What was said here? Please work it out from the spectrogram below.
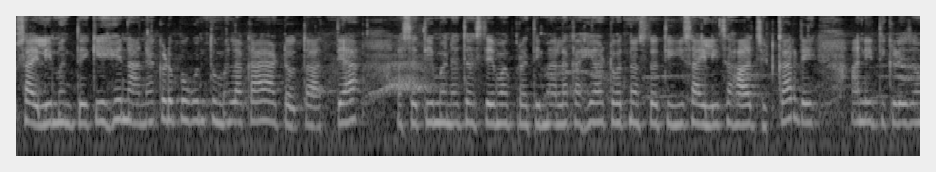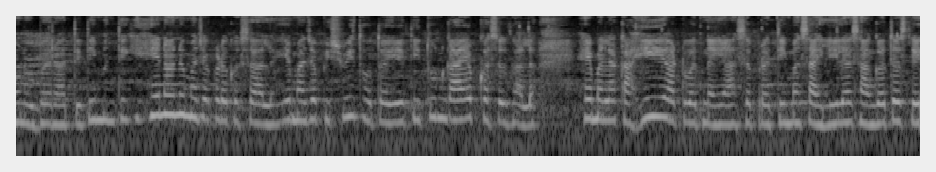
सायली म्हणते की हे नाण्याकडं बघून तुम्हाला काय आठवतं आत्या? असं ती म्हणत असते. मग प्रतिमाला काही आठवत नसतं. ती सायलीचा हात झिटकार दे आणि तिकडे जाऊन उभं राहते. ती म्हणते की हे नाणं माझ्याकडं कसं आलं? हे माझ्या पिशवीत होतं. हे तिथून गायब कसं झालं? हे मला काहीही आठवत नाही असं प्रतिमा सायलीला सांगत असते.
